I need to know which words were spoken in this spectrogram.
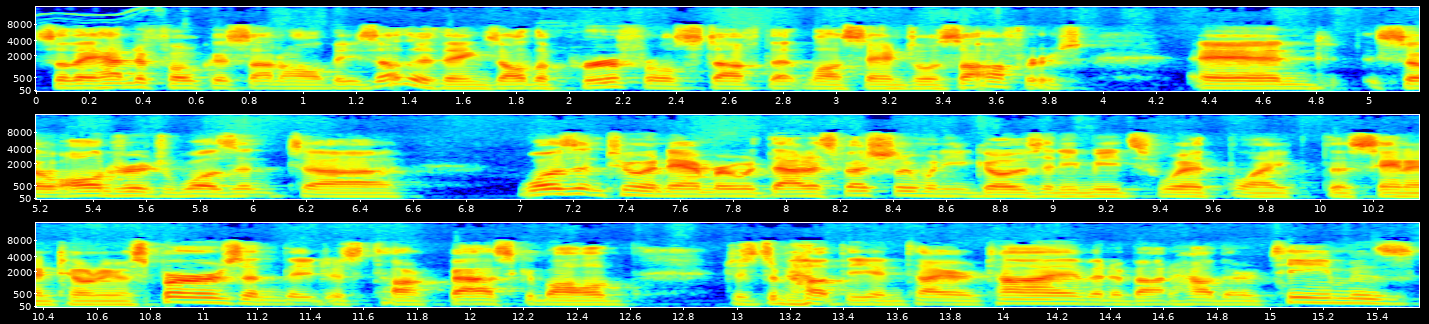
so they had to focus on all these other things, all the peripheral stuff that Los Angeles offers, and so Aldridge wasn't. Uh, wasn't too enamored with that, especially when he goes and he meets with like the San Antonio Spurs and they just talk basketball just about the entire time and about how their team is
